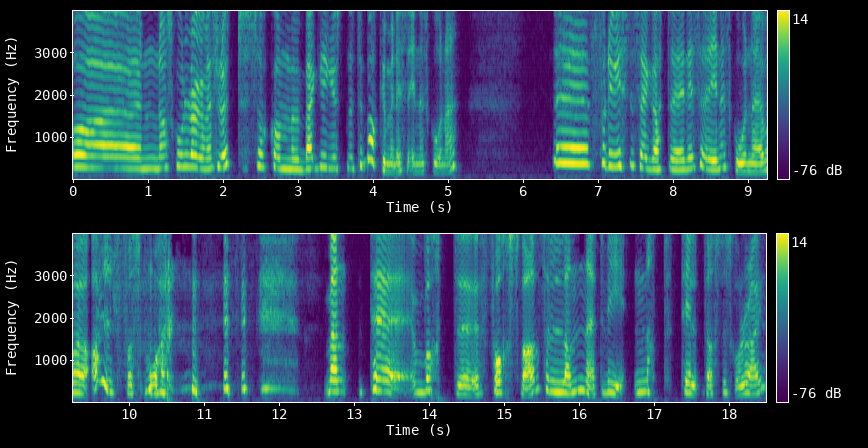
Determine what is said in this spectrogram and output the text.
Og når skoledagen var slutt, så kom begge guttene tilbake med disse inneskoene. Eh, for det viste seg at eh, disse inneskoene var altfor små. Men til vårt eh, forsvar så landet vi natt til første skoledag.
